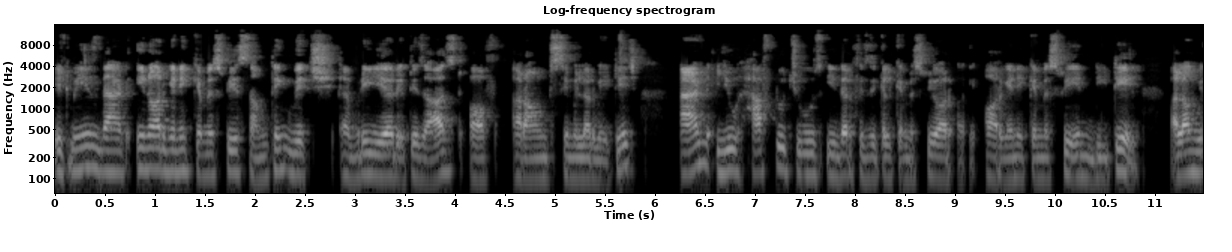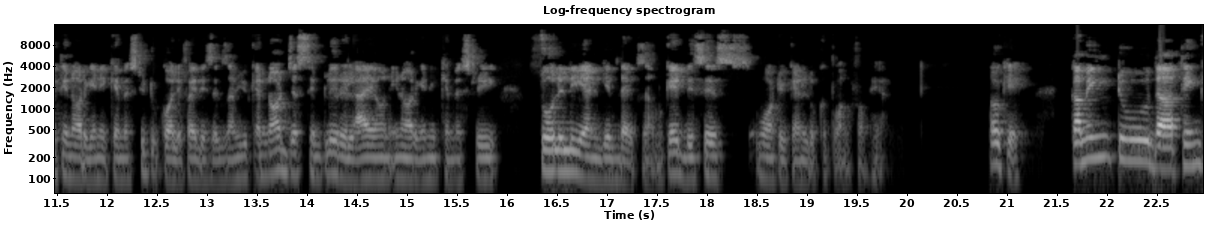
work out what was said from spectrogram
It means that inorganic chemistry is something which every year it is asked of around similar weightage and you have to choose either physical chemistry or organic chemistry in detail along with inorganic chemistry to qualify this exam. You cannot just simply rely on inorganic chemistry solely and give the exam okay? This is what you can look upon from here. Okay, coming to the thing,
